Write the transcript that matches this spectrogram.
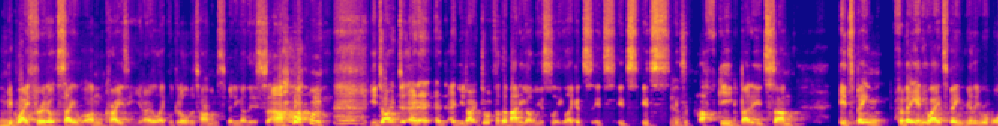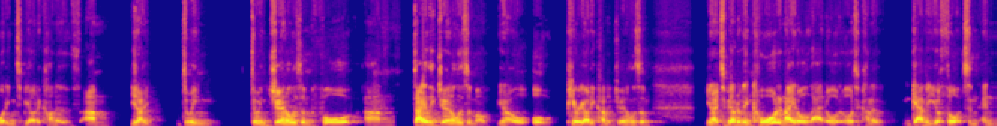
midway through to say I'm crazy, you know, like look at all the time I'm spending on this. Um, you don't, and, and, and, you don't do it for the money, obviously. Like it's it's it's it's yeah. it's a tough gig, but it's um it's been for me anyway. It's been really rewarding to be able to kind of um, you know doing doing journalism for um, daily journalism or you know or, or, periodic kind of journalism. You know, to be able to then coordinate all that or, or to kind of gather your thoughts and and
